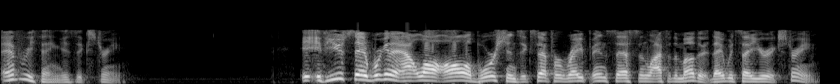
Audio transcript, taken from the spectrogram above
everything is extreme. If you said we're going to outlaw all abortions except for rape, incest, and life of the mother, they would say you're extreme.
